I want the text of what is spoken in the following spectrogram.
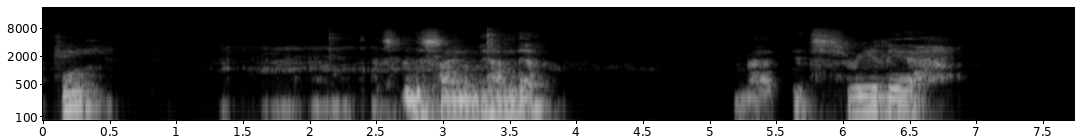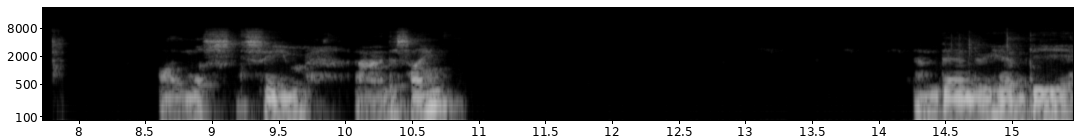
okay. That's the design of the handle. But it's really uh, almost the same uh, design. And then we have the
